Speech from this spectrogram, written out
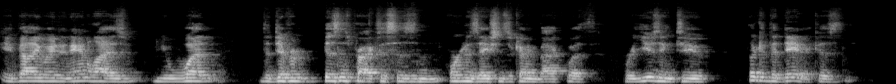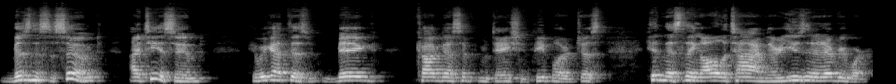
evaluated and analyzed you know, what the different business practices and organizations are coming back with. We're using to look at the data because business assumed, IT assumed, hey, we got this big Cognos implementation. People are just hitting this thing all the time. They're using it everywhere.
